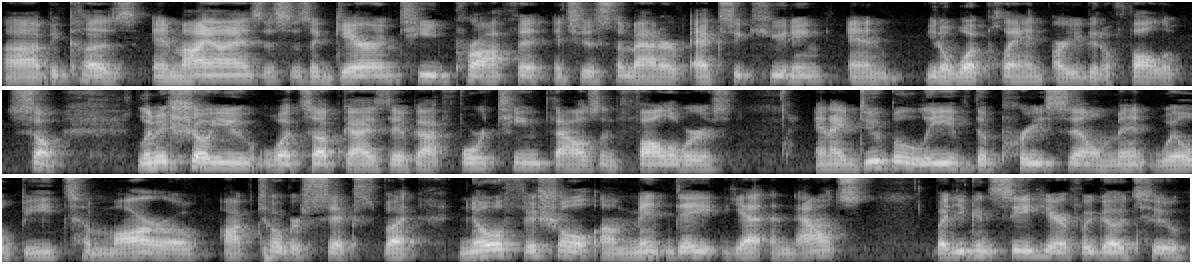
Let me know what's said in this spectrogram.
Uh, because in my eyes, this is a guaranteed profit. It's just a matter of executing and you know what plan are you going to follow. So let me show you what's up, guys. They've got 14,000 followers, and I do believe the pre-sale mint will be tomorrow, October 6th, but no official uh, mint date yet announced. But you can see here if we go to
